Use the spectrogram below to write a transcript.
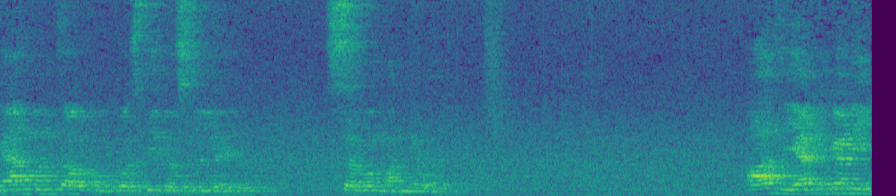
ज्ञान मंचावर उपस्थित असलेले सर्व मान्यवर. आज या ठिकाणी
